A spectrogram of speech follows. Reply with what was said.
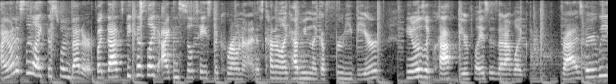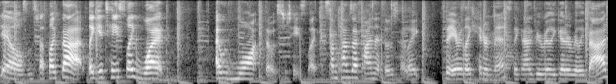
I honestly like this one better, but that's because like I can still taste the Corona and it's kind of like having like a fruity beer. You know those like craft beer places that have like raspberry wheat ales and stuff like that? Like it tastes like what I would want those to taste like. Sometimes I find that those are like, they are like hit or miss. They can either be really good or really bad.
